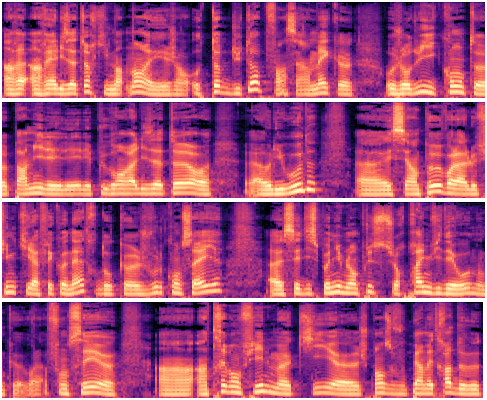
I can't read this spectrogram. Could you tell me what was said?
un, un réalisateur qui maintenant est genre au top du top, enfin c'est un mec, aujourd'hui il compte parmi les, les, les plus grands réalisateurs à Hollywood, et c'est un peu voilà le film qu'il a fait connaître, donc je vous le conseille, c'est disponible en plus sur Prime Video, donc voilà, foncez, un, un très bon film qui je pense vous permettra de,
